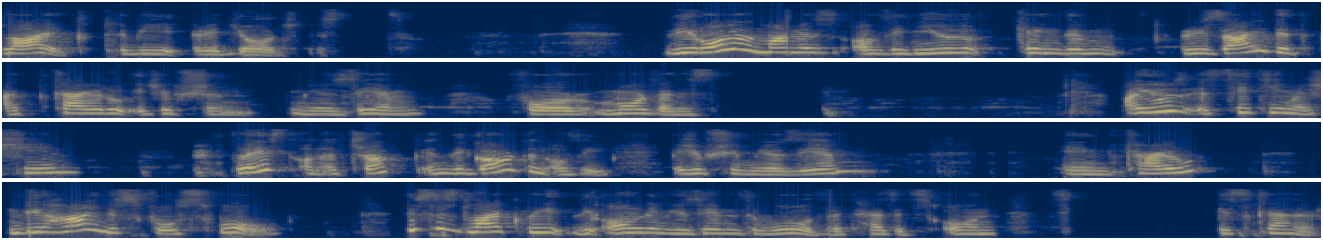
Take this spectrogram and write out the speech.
like to be a radiologist. The royal mummies of the New Kingdom resided at Cairo Egyptian Museum for more than. I used a CT machine placed on a truck in the garden of the Egyptian Museum in Cairo. Behind this false wall, this is likely the only museum in the world that has its own scanner.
